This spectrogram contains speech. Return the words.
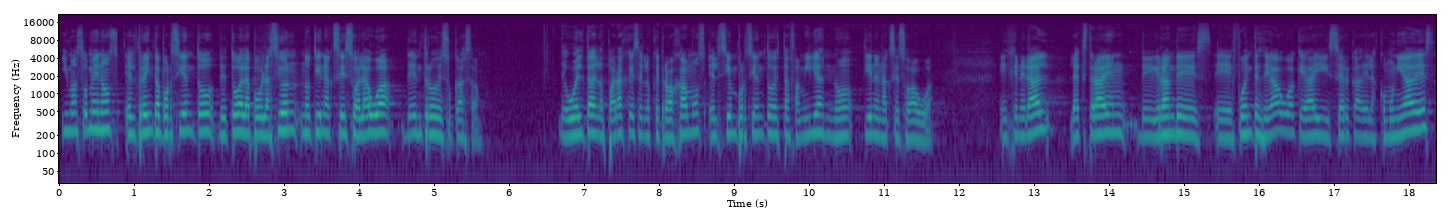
Y más o menos el 30% de toda la población no tiene acceso al agua dentro de su casa. De vuelta, en los parajes en los que trabajamos, el 100% de estas familias no tienen acceso a agua. En general, la extraen de grandes eh, fuentes de agua que hay cerca de las comunidades,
